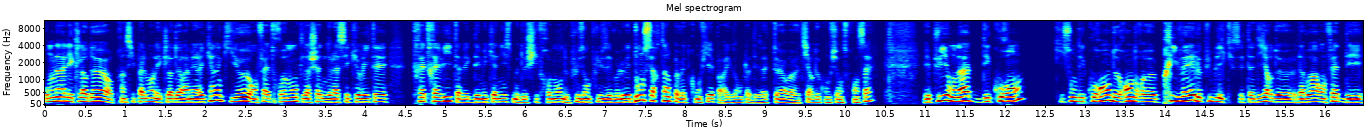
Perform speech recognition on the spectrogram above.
on a les clouders, principalement les clouders américains, qui eux en fait remontent la chaîne de la sécurité très très vite avec des mécanismes de chiffrement de plus en plus évolués, dont certains peuvent être confiés par exemple à des acteurs euh, tiers de confiance français. Et puis on a des courants qui sont des courants de rendre privé le public, c'est-à-dire d'avoir en fait des,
